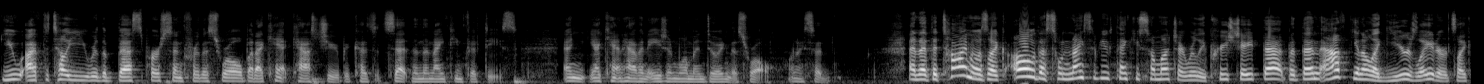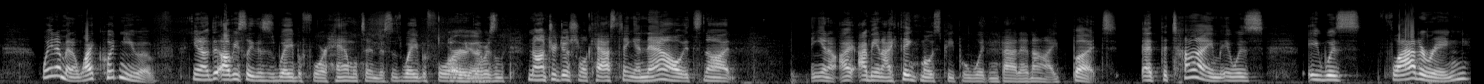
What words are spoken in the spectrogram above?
"You, I have to tell you, you were the best person for this role, but I can't cast you because it's set in the 1950s, and I can't have an Asian woman doing this role." And I said, and at the time, I was like, "Oh, that's so nice of you. Thank you so much. I really appreciate that." But then, after you know, like years later, it's like, "Wait a minute. Why couldn't you have?" You know, th- obviously, this is way before Hamilton. This is way oh, before Oh, yeah. there was non-traditional casting, and now it's not. you know, I, I mean, I think most people wouldn't bat an eye, but at the time, it was, it was flattering.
